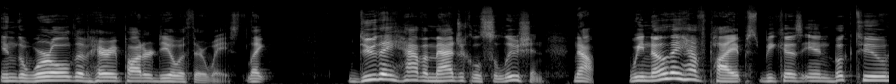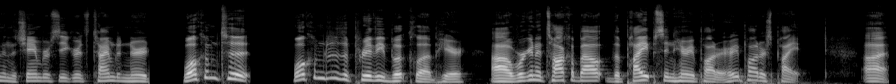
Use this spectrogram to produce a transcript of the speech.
in the world of Harry Potter deal with their waste. Like do they have a magical solution? Now, we know they have pipes because in book 2 in the Chamber of Secrets Time to Nerd, welcome to welcome to the Privy Book Club here. Uh, we're going to talk about the pipes in Harry Potter. Harry Potter's pipe. Uh,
